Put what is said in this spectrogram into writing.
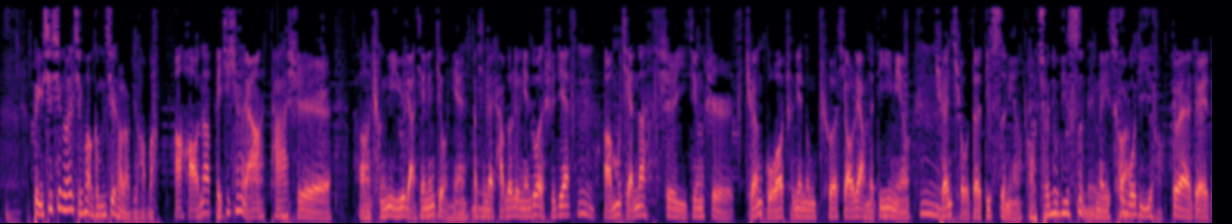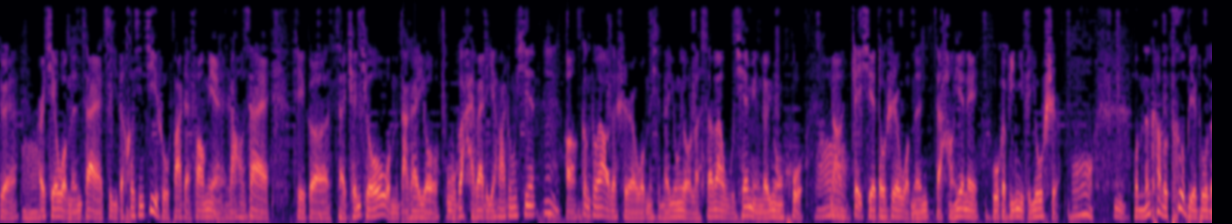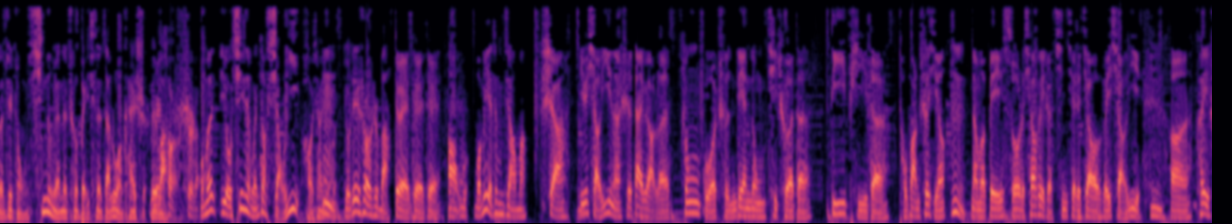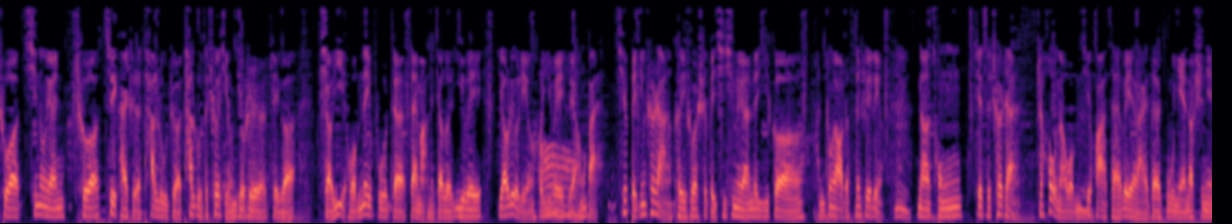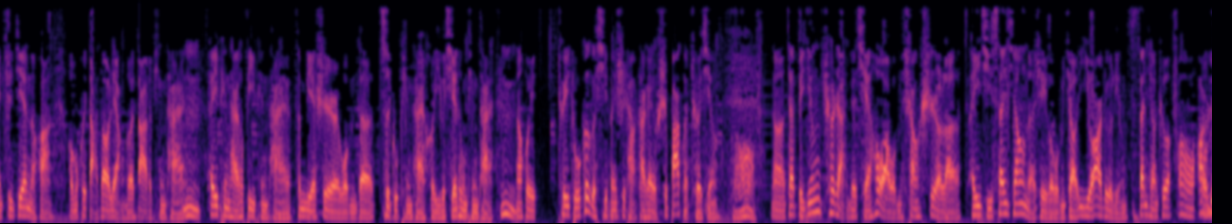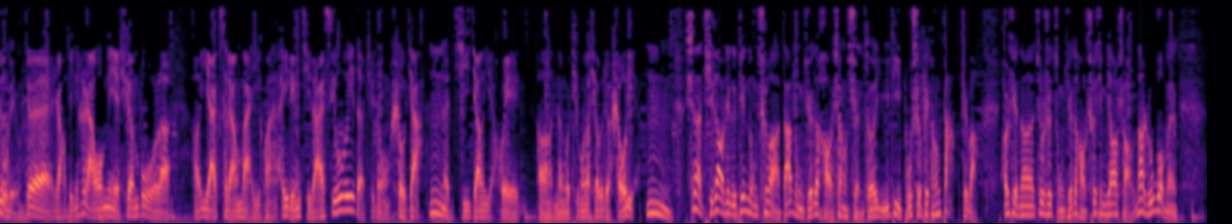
北汽新能源情况，给我们介绍两句好吗？啊，好，那北汽新能源啊，它是。呃，成立于两千零九年，到现在差不多六年多的时间。嗯，啊，目前呢是已经是全国纯电动车销量的第一名，嗯，全球的第四名。哦，全球第四名，没错，中国第一哈。对对对，而且我们在自己的核心技术发展方面，然后在这个在全球，我们大概有五个海外的研发中心。嗯，啊，更重要的是，我们现在拥有了三万五千名的用户。哦，那这些都是我们在行业内无可比拟的优势。哦，嗯，我。我们能看到特别多的这种新能源的车，北汽的在路上开始，对吧？没错，是的。我们有新鲜闻叫小易，好像有有这事儿是吧？对对对。啊，我我们也这么讲吗？是啊，因为小易呢是代表了中国纯电动汽车的。第一批的投放车型，嗯，那么被所有的消费者亲切的叫为小易，嗯，呃，可以说新能源车最开始的探路者，探路的车型就是这个小易。我们内部的代码呢叫做 EV 幺六零和 EV 两百。其实北京车展可以说是北汽新能源的一个很重要的分水岭，嗯，那从这次车展之后呢，我们计划在未来的五年到十年之间的话，我们会打造两个大的平台，嗯，A 平台和 B 平台分别是我们的自主。平台和一个协同平台，嗯，那会推出各个细分市场，大概有十八款车型。哦，那在北京车展的前后啊，我们上市了 A 级三厢的这个我们叫 EU 二六零三厢车。哦，二六零。对，然后北京车展我们也宣布了。啊，EX 两百一款 A 零级的 SUV 的这种售价，嗯，那即将也会呃能够提供到消费者手里。嗯，现在提到这个电动车啊，大家总觉得好像选择余地不是非常大，对吧？而且呢，就是总觉得好像车型比较少。那如果我们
